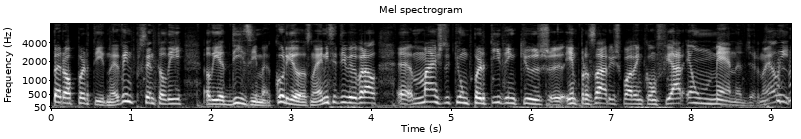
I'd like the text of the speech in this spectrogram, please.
para o partido. Não é? 20% ali, ali a dízima. Curioso, não é? A Iniciativa Liberal, mais do que um partido em que os empresários podem confiar, é um manager. Não é? Ali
